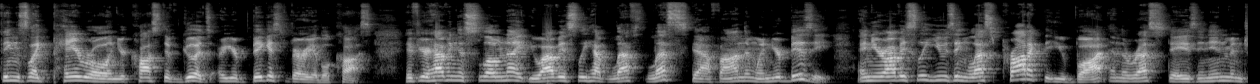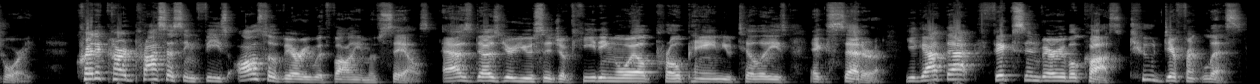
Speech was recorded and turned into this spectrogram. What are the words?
Things like payroll and your cost of goods are your biggest variable costs. If you're having a slow night, you obviously have less, less staff on than when you're busy. And you're obviously using less product that you bought and the rest stays in inventory. Credit card processing fees also vary with volume of sales, as does your usage of heating oil, propane, utilities, etc. You got that? Fixed and variable costs, two different lists.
